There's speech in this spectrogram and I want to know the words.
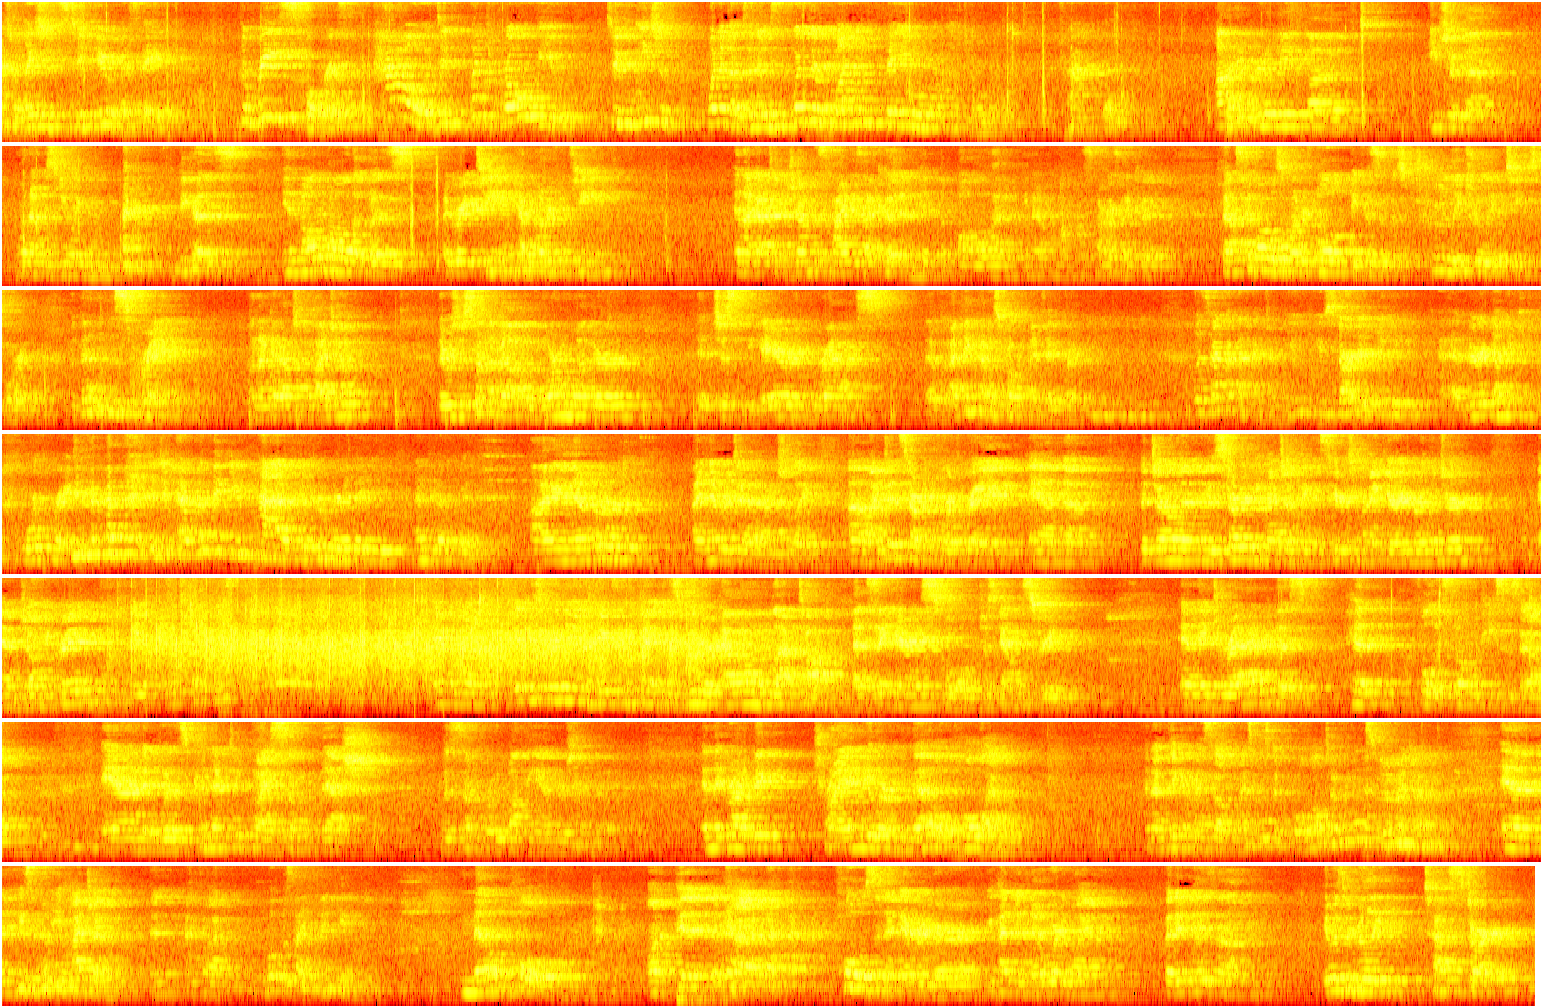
Congratulations to you, Miss A. Three sports. How did, what drove you to each of, one of those? And it was, was there one that you were more comfortable with? Track, the, I really loved each of them when I was doing them. Because in volleyball, it was a great team, we had a wonderful team. And I got to jump as high as I could and hit the ball, at, you know, as hard as I could. Basketball was wonderful because it was truly, truly a team sport. But then in the spring, when I got out to the high jump, there was just something about the warm weather, it just, the air and grass. that- I think that was probably my favorite. Let's talk about the high jump. You, you started really at a very young age, fourth grade. Did you ever think you'd have the career that you ended up with? I never, I never did actually. Um, I did start in fourth grade, and um, the gentleman who started me high jumping is here tonight, Gary Berlinger and John McCrae. They were the first students. And um, it was really an amazing thing because we were out on the blacktop at St. Mary's School, just down the street, and they dragged this pit full of foam pieces out, and it was connected by some mesh with some rope on the end or something. And they brought a big triangular metal pole out. And I'm thinking to myself, am I supposed to pole vault over this? What am I doing? And he said, no, you high jump. And I thought, what was I thinking? Metal pole on a pit that had holes in it everywhere. You had to know where to land. But it was, um, it was a really tough start,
